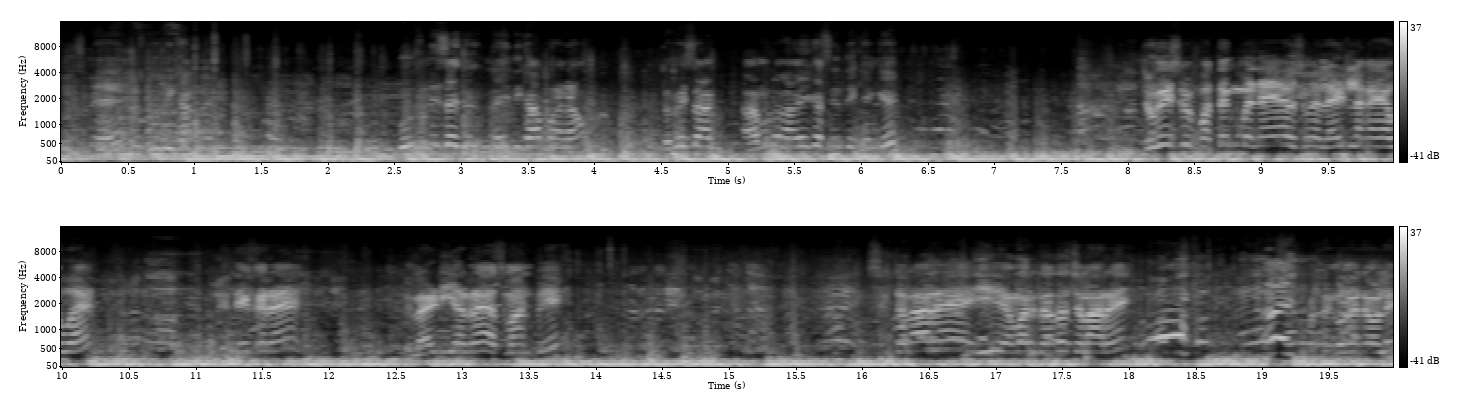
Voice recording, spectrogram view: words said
बीच में है उसको दिखाना घुस नहीं सकते नहीं दिखा पा रहा हूँ। तो हम लोग आगे का सीन देखेंगे। तो कैसे इसमें पतंग बनाया है, उसमें लाइट लगाया हुआ है। ये देख रहे हैं तो लाइट जल रहा है आसमान पे। इसे चला रहे हैं, ये हमारे दादा चला रहे हैं। पतंग उड़ाने वाले।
